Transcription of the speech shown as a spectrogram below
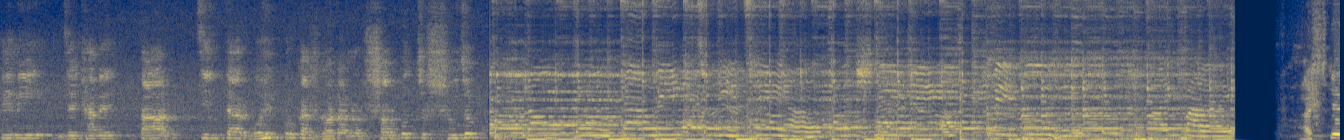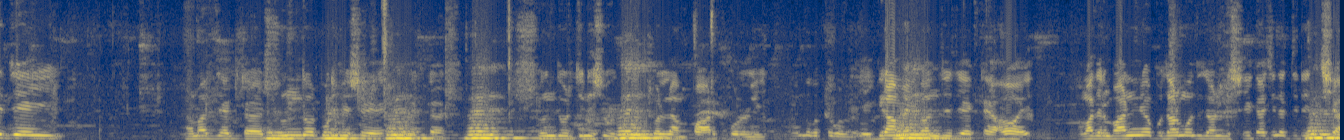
তিনি যেখানে তার চিন্তার বহিঃপ্রকাশ ঘটানোর সর্বোচ্চ সুযোগ আজকে যে আমার যে একটা সুন্দর পরিবেশে একটা সুন্দর জিনিস উদ্বোধন করলাম পার্ক করলি এই গ্রামের গঞ্জে যে একটা হয় আমাদের মাননীয় প্রধানমন্ত্রী জননেত্রী শেখ হাসিনার যেটা ইচ্ছা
